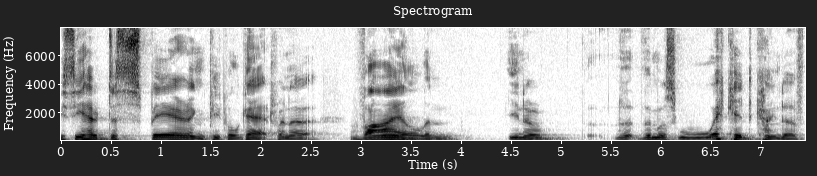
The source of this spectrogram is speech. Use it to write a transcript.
You see how despairing people get when a vile and, you know, the, the most wicked kind of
